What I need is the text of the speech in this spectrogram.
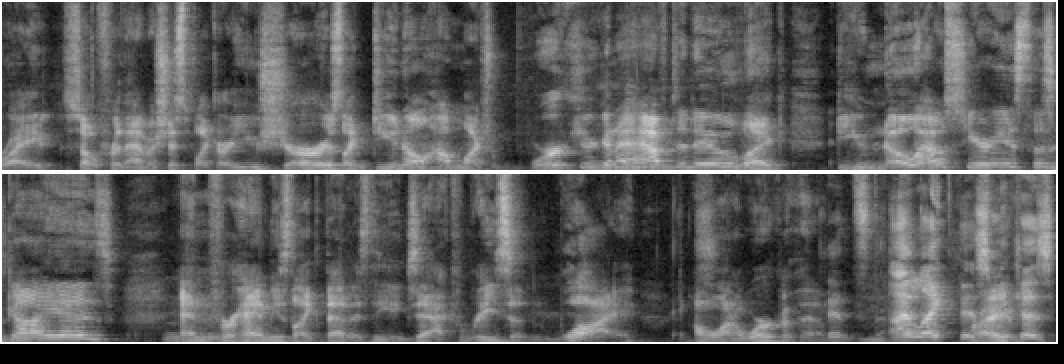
Right. So for them, it's just like, "Are you sure?" Is like, "Do you know how much work you're gonna have to mm-hmm. do? Like, do you know how serious this guy is?" And mm-hmm. for him, he's like, "That is the exact reason why." I want to work with him. It's, I like this Right? because,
